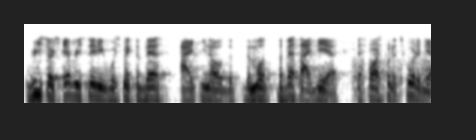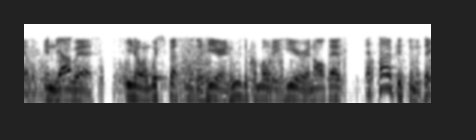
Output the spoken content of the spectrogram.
research every city which makes the best I you know the, the most the best idea as far as putting a tour together in the yep. US you know and which festivals are here and who's the promoter here and all that that's time consuming take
